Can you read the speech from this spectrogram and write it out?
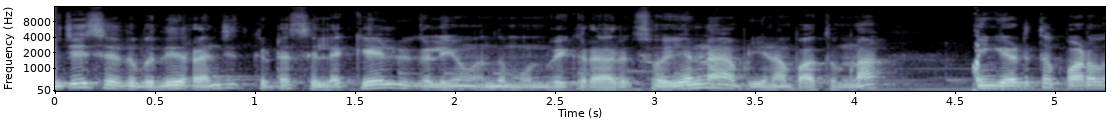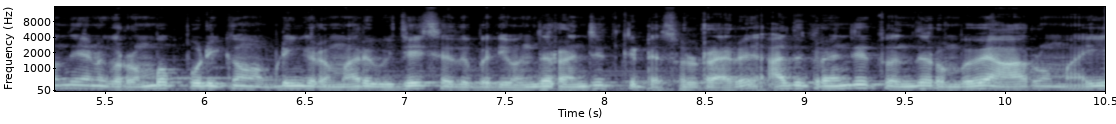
விஜய் சேதுபதி ரஞ்சித் கிட்ட சில கேள்விகளையும் வந்து முன்வைக்கிறாரு. ஸோ என்ன அப்படின்னா பார்த்தோம்னா நீங்கள் எடுத்த படம் வந்து எனக்கு ரொம்ப பிடிக்கும் அப்படிங்கிற மாதிரி விஜய் சேதுபதி வந்து ரஞ்சித் கிட்ட சொல்கிறாரு அதுக்கு ரஞ்சித் வந்து ரொம்பவே ஆர்வமாகி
